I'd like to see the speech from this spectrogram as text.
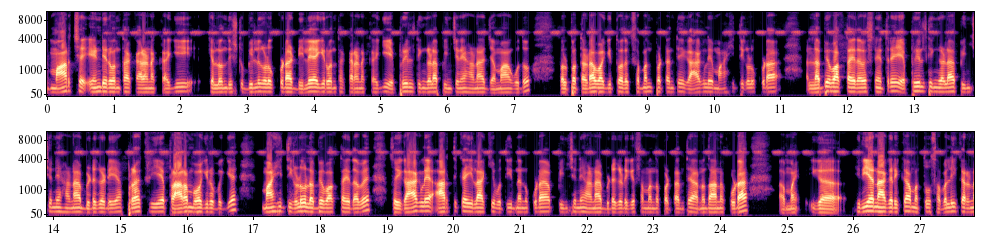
ಮಾರ್ಚ್ ಎಂಡ್ ಇರುವಂತಹ ಕಾರಣಕ್ಕಾಗಿ ಕೆಲವೊಂದಿಷ್ಟು ಬಿಲ್ಗಳು ಕೂಡ ಡಿಲೇ ಆಗಿರುವಂತಹ ಕಾರಣಕ್ಕಾಗಿ ಏಪ್ರಿಲ್ ತಿಂಗಳ ಪಿಂಚಣಿ ಹಣ ಜಮಾ ಆಗುವುದು ಸ್ವಲ್ಪ ತಡವಾಗಿತ್ತು. ಅದಕ್ಕೆ ಸಂಬಂಧಪಟ್ಟಂತೆ ಈಗಾಗಲೇ ಮಾಹಿತಿಗಳು ಕೂಡ ಲಭ್ಯವಾಗ್ತಾ ಇದ್ದಾವೆ. ಸ್ನೇಹಿತರೆ, ಏಪ್ರಿಲ್ ತಿಂಗಳ ಪಿಂಚಣಿ ಹಣ ಬಿಡುಗಡೆಯ ಪ್ರಕ್ರಿಯೆ ಪ್ರಾರಂಭವಾಗಿರೋ ಬಗ್ಗೆ ಮಾಹಿತಿಗಳು ಲಭ್ಯವಾಗ್ತಾ ಇದ್ದಾವೆ. ಸೊ, ಈಗಾಗಲೇ ಆರ್ಥಿಕ ಇಲಾಖೆ ವತಿಯಿಂದನೂ ಕೂಡ ಪಿಂಚಣಿ ಹಣ ಬಿಡುಗಡೆಗೆ ಸಂಬಂಧಪಟ್ಟಂತೆ ಅನುದಾನ ಕೂಡ ಈಗ ಹಿರಿಯ ನಾಗರಿಕ ಮತ್ತು ಸಬಲೀಕರಣ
